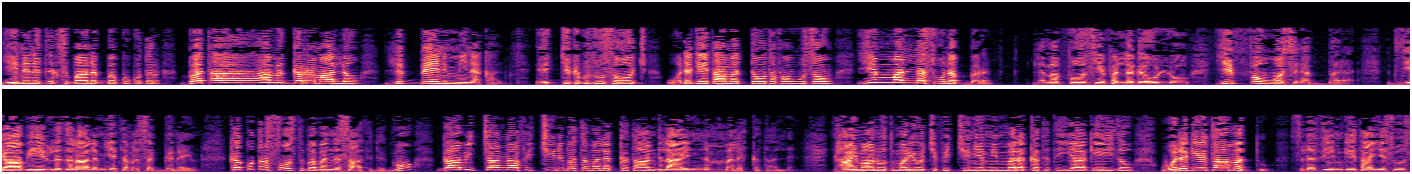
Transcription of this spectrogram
ይህንን ጥቅስ ባነበብኩ ቁጥር በጣም እገረማለሁ ልቤንም ይነካል። እጅግ ብዙ ሰዎች ወደ ጌታ መጥተው ተፈውሰው ይመለሱ ነበረ ለመፈወስ የፈለገ ሁሉ ይፈወስ ነበረ። እግዚአብሔር ለዘላለም እየተመሰገነ ይሁን። ከቁጥር ሦስት በመነሳት ደግሞ ጋብቻና ፍቺን በተመለከተ አንድ ላይ እንመለከታለን። የሃይማኖት መሪዎች ፍቺን የሚመለከት ጥያቄ ይዘው ወደ ጌታ መጡ። ስለዚህም ጌታ ኢየሱስ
